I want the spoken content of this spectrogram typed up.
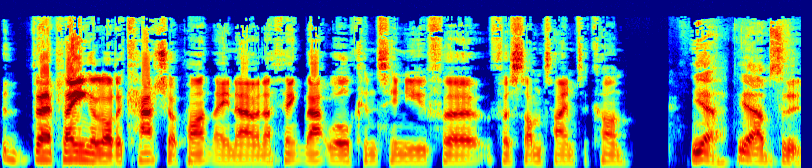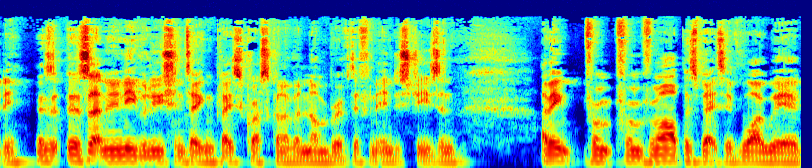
They're playing a lot of catch up, aren't they now? And I think that will continue for for some time to come. Yeah, yeah, absolutely. There's, there's certainly an evolution taking place across kind of a number of different industries, and I think from from from our perspective, why we're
